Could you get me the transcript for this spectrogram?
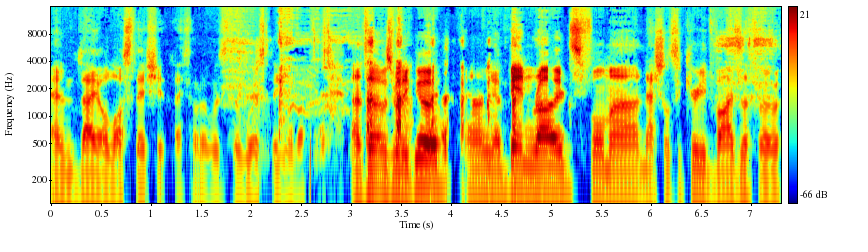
and they all lost their shit. They thought it was the worst thing ever. And so that was really good. Um, you know, Ben Rhodes, former national security advisor for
